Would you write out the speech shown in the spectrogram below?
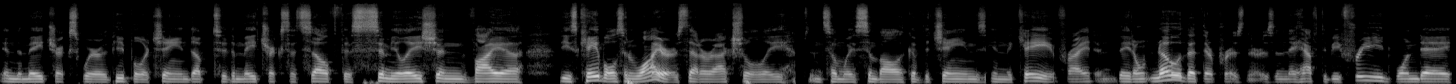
in the matrix where people are chained up to the matrix itself this simulation via these cables and wires that are actually in some ways symbolic of the chains in the cave right? And they don't know that they're prisoners and they have to be freed one day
